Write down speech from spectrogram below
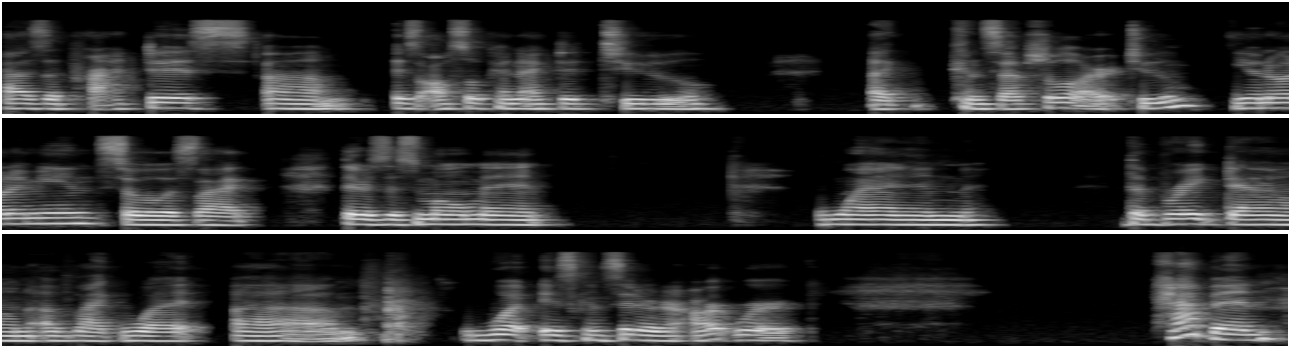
as a practice um, is also connected to like conceptual art too. You know what I mean? So it's like there's this moment when the breakdown of like what um, what is considered an artwork happen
